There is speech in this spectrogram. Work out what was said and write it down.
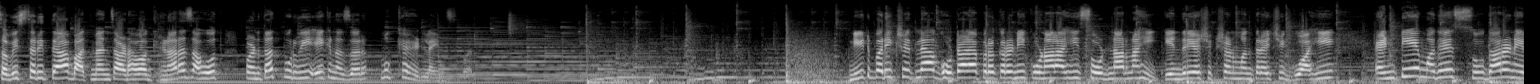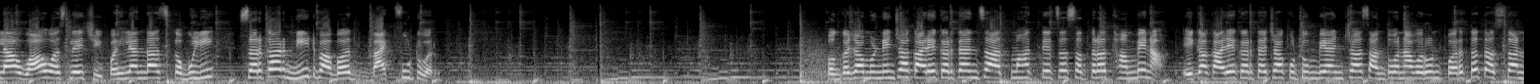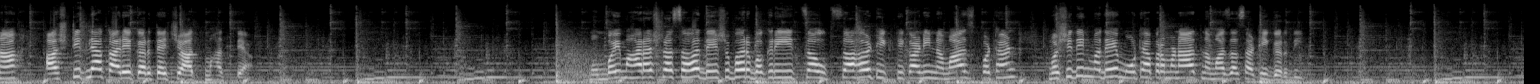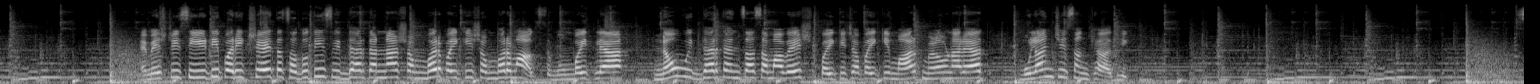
सविस्तरित्या बातम्यांचा आढावा घेणारच आहोत पण तत्पूर्वी एक नजर मुख्य हेडलाईन्सवर. नीट परीक्षेतल्या घोटाळ्या प्रकरणी कोणालाही सोडणार नाही. केंद्रीय शिक्षण मंत्र्याची ग्वाही एनटीए मध्ये सुधारणेला वाव असल्याची पहिल्यांदाच कबुली सरकार नीटबाबत बॅकफूटवर पंकजा मुंडेंच्या कार्यकर्त्यांचं आत्महत्येचं सत्र थांबेना. एका कार्यकर्त्याच्या कुटुंबियांच्या सांत्वनावरून परतत असताना आष्टीतल्या कार्यकर्त्याची आत्महत्या. मुंबई महाराष्ट्रासह देशभर बकरी ईदचा उत्साह ठिकठिकाणी नमाज पठण मशिदींमध्ये मोठ्या प्रमाणात नमाजासाठी गर्दी. एमएसटी सीईटी परीक्षेत सदोतीस विद्यार्थ्यांना शंभर पैकी शंभर मार्क्स मुंबईतल्या नऊ विद्यार्थ्यांचा समावेश पैकीच्या पैकी मार्क मिळवणाऱ्यात मुलांची संख्या अधिक.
